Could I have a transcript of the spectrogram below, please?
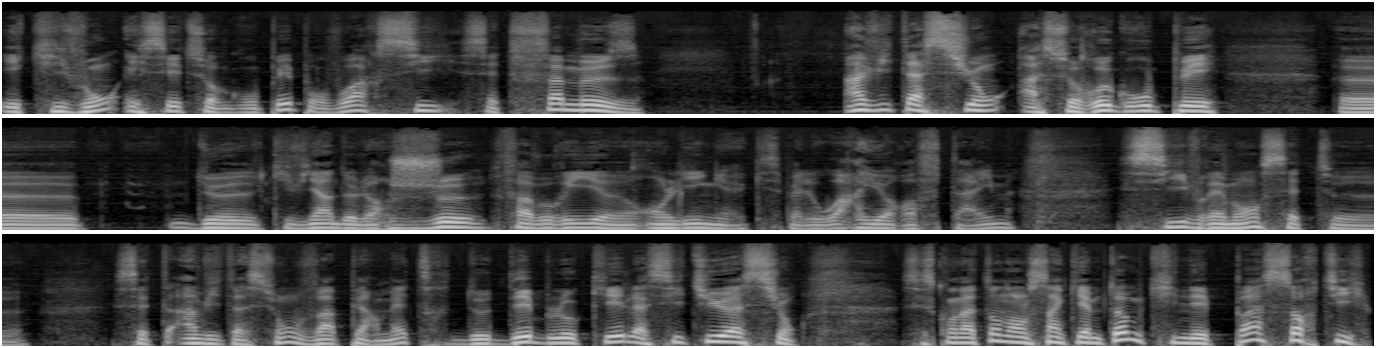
et qui vont essayer de se regrouper pour voir si cette fameuse invitation à se regrouper euh, qui vient de leur jeu favori euh, en ligne qui s'appelle Warrior of Time, si vraiment cette, euh, cette invitation va permettre de débloquer la situation. C'est ce qu'on attend dans le cinquième tome qui n'est pas sorti.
